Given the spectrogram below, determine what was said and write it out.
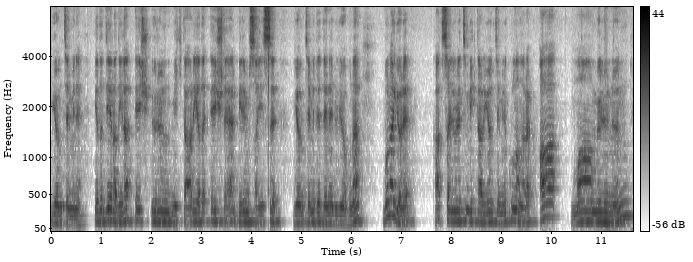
yöntemine ya da diğer adıyla eş ürün miktarı ya da eş değer birim sayısı yöntemi de denebiliyor buna. Buna göre katsayılı üretim miktarı yöntemini kullanarak A mamülünün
